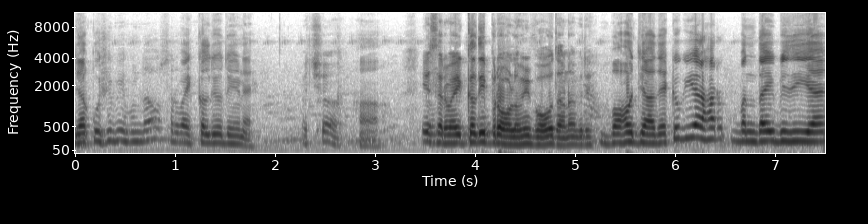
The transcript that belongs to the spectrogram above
ਜਾਂ ਕੁਝ ਵੀ ਹੁੰਦਾ ਉਹ ਸਰਵਾਈਕਲ ਦੀ ਉਹ ਦੇਣ ਹੈ। ਅੱਛਾ। ਹਾਂ। ਇਹ ਸਰਵਾਈਕਲ ਦੀ ਪ੍ਰੋਬਲਮ ਹੀ ਬਹੁਤ ਆ ਨਾ ਵੀਰੇ। ਬਹੁਤ ਜ਼ਿਆਦਾ ਕਿਉਂਕਿ ਯਾਰ ਹਰ ਬੰਦਾ ਹੀ ਬਿਜ਼ੀ ਹੈ।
